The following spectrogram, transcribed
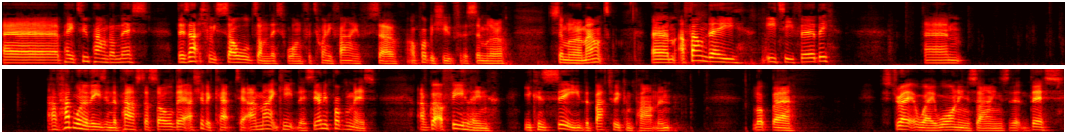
Uh, pay £2 on this. There's actually solds on this one for 25 so I'll probably shoot for the similar similar amount. Um, I found a ET Furby. Um, I've had one of these in the past. I sold it. I should have kept it. I might keep this. The only problem is I've got a feeling you can see the battery compartment Look there. Straight away, warning signs that this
